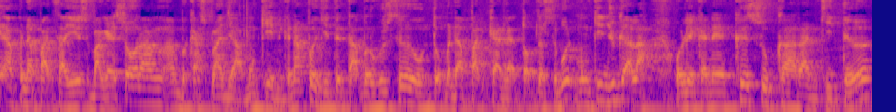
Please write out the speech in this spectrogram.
uh, pendapat saya sebagai seorang uh, bekas pelajar. Mungkin kenapa kita tak berusaha untuk mendapatkan laptop tersebut? Mungkin jugalah. Oleh kerana kesukaran kita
